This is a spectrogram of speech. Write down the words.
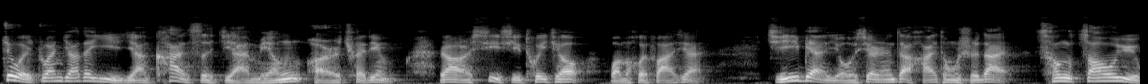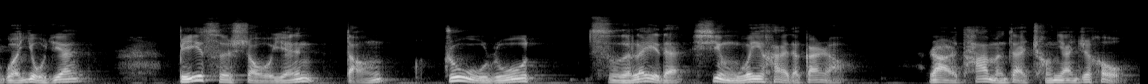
这位专家的意见看似简明而确定，然而细细推敲，我们会发现，即便有些人在孩童时代曾遭遇过诱奸、彼此手淫等诸如。此类的性危害的干扰，然而他们在成年之后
